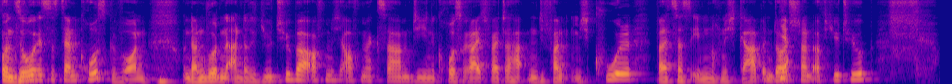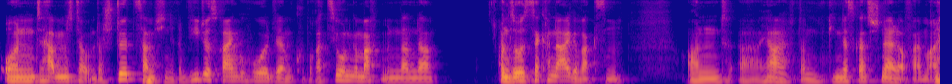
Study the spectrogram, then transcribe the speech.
Und so ist es dann groß geworden. Und dann wurden andere YouTuber auf mich aufmerksam, die eine große Reichweite hatten, die fanden mich cool, weil es das eben noch nicht gab in Deutschland auf YouTube. Und haben mich da unterstützt, haben mich in ihre Videos reingeholt, wir haben Kooperationen gemacht miteinander. Und so ist der Kanal gewachsen. Und äh, ja, dann ging das ganz schnell auf einmal.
